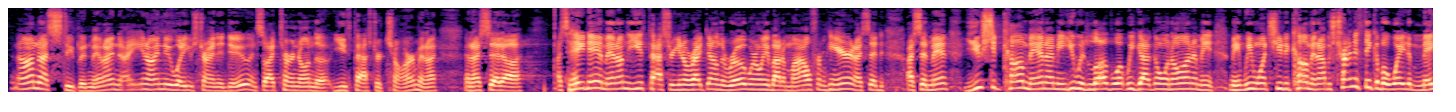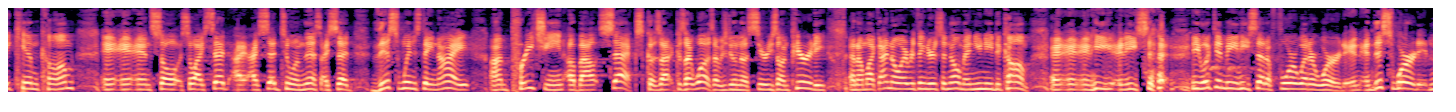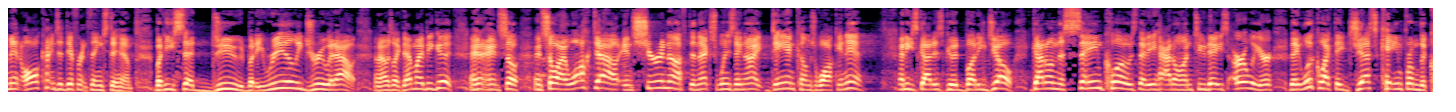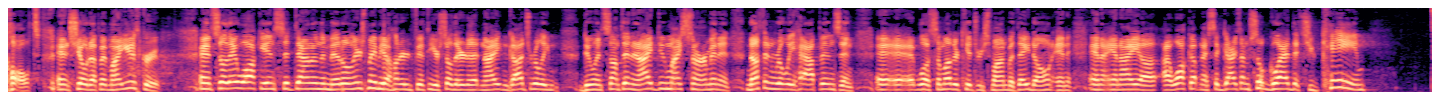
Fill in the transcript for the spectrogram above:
Now, I'm not stupid, man. I, you know, I knew what he was trying to do. And so I turned on the youth pastor charm and I, and I said, uh, I said, "Hey Dan, man, I'm the youth pastor. You know, right down the road. We're only about a mile from here." And I said, "I said, man, you should come, man. I mean, you would love what we got going on. I mean, I mean, we want you to come." And I was trying to think of a way to make him come. And, and so, so I said, I, I, said to him this. I said, "This Wednesday night, I'm preaching about sex because I because I was I was doing a series on purity, and I'm like, I know everything there is to know, man. You need to come." And, and, and he and he said he looked at me and he said a four letter word, and and this word it meant all kinds of different things to him. But he said, dude, but he really drew it out. And I was like, that might be good. And, and so, and so I walked out and sure enough, the next Wednesday night, Dan comes walking in and he's got his good buddy Joe. Got on the same clothes that he had on two days earlier. They look like they just came from the cult and showed up at my youth group. And so they walk in, sit down in the middle, and there's maybe 150 or so there that night, and God's really doing something. And I do my sermon, and nothing really happens. And uh, well, some other kids respond, but they don't. And and and I uh, I walk up and I said, guys, I'm so glad that you came.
